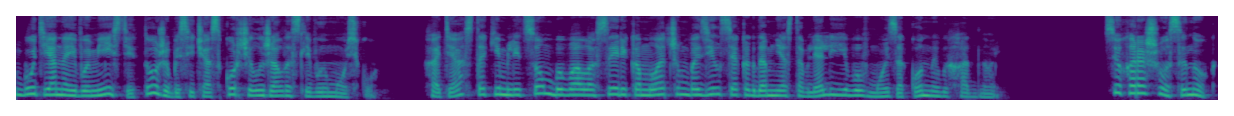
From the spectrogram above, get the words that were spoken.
Будь я на его месте, тоже бы сейчас корчил жалостливую моську хотя с таким лицом бывало с Эриком-младшим возился, когда мне оставляли его в мой законный выходной. «Все хорошо, сынок,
